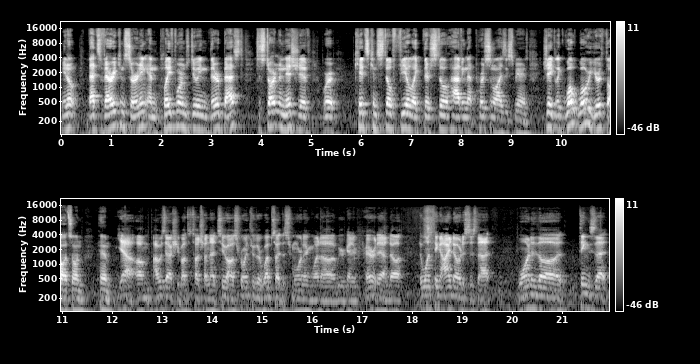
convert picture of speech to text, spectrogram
you know, that's very concerning. And Playform's doing their best to start an initiative where kids can still feel like they're still having that personalized experience. Jake, like, what, what were your thoughts on him? Yeah, um, I was actually about to touch on that too. I was scrolling through their website this morning when uh, we were getting prepared, and uh, the one thing I noticed is that one of the things that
